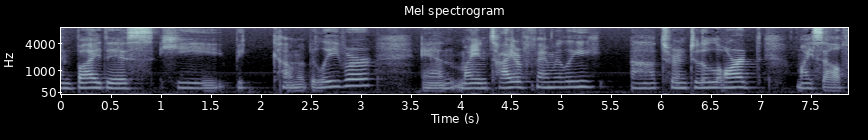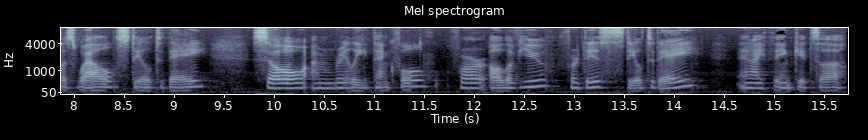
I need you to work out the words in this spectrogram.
And by this, he became a believer, and my entire family uh, turned to the Lord, myself as well, still today. So I'm really thankful for all of you for this still today. and I think it's a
